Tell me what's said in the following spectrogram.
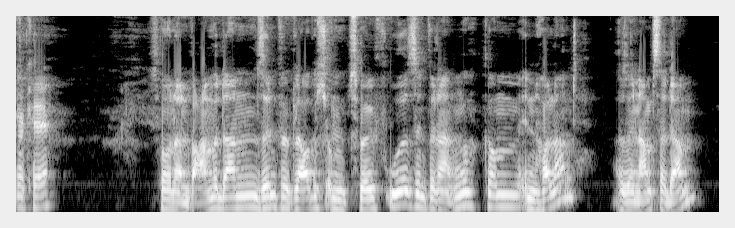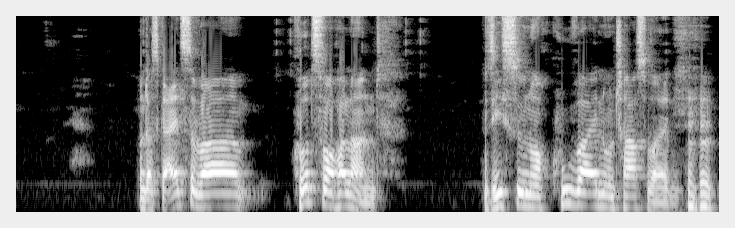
Okay. So, und dann waren wir dann, sind wir, glaube ich, um 12 Uhr sind wir dann angekommen in Holland, also in Amsterdam. Und das Geilste war, kurz vor Holland siehst du noch Kuhweiden und Schafsweiden.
